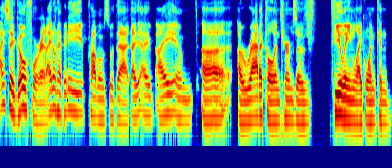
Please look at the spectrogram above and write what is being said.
I say go for it. I don't have any problems with that. I I, I am uh, a radical in terms of feeling like one can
